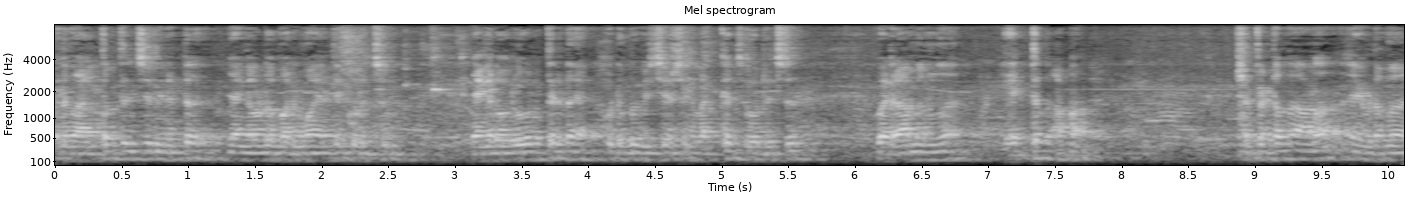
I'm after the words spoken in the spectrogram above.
ഒരു നാൽപ്പത്തഞ്ച് മിനിറ്റ് ഞങ്ങളുടെ മറുമായത്തെക്കുറിച്ചും ഞങ്ങളുടെ ഓരോരുത്തരുടെ കുടുംബ വിശേഷങ്ങളൊക്കെ ചോദിച്ച് വരാമെന്ന് ഏറ്റതാണ്. പക്ഷെ പെട്ടെന്നാണ് ഇവിടുന്ന്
